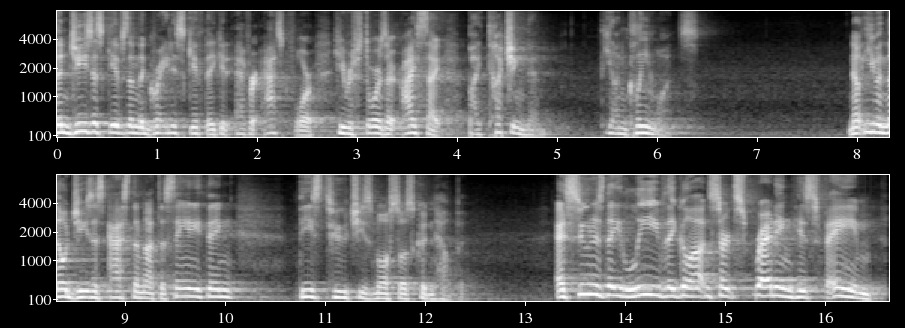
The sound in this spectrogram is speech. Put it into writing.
Then Jesus gives them the greatest gift they could ever ask for. He restores their eyesight by touching them, the unclean ones. Now, even though Jesus asked them not to say anything, these two chismosos couldn't help it. As soon as they leave, they go out and start spreading his fame.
